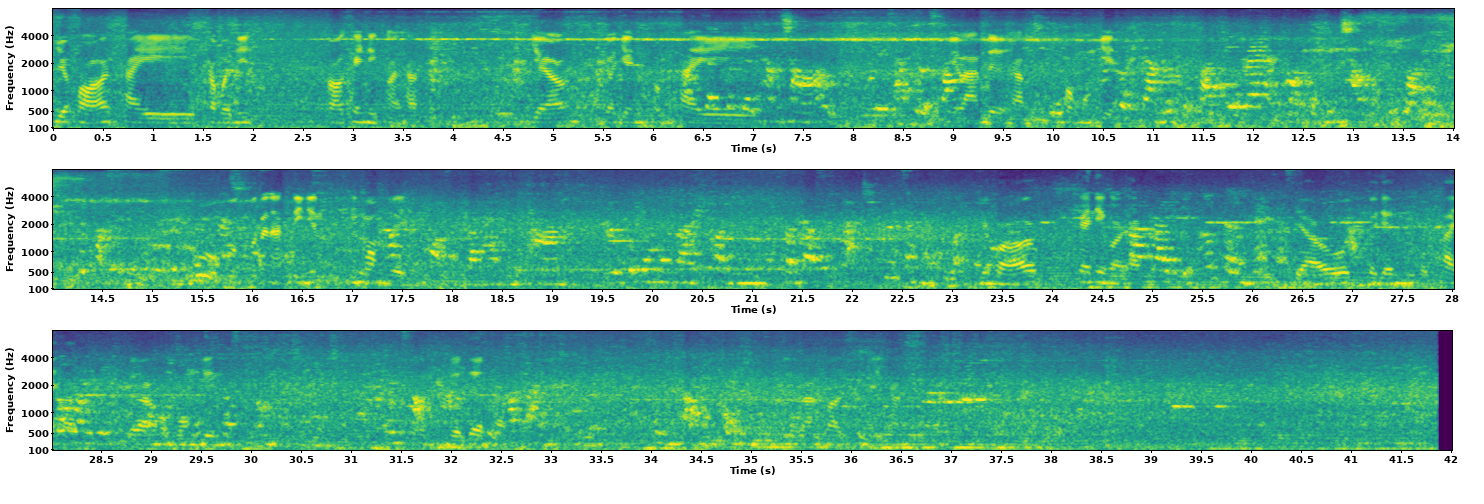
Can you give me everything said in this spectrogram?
เดี๋ยวขอไทยคำวันนี้ ขอแค่นี้ก่อนครับ เดี๋ยวตอนเย็นผมไทยเดินทางเช้าโดยสารเดิมครับหกโมงเย็นบริการรถไฟฟ้าเที่ยวแรกก่อนแต่เช้าของทุกวันเป็นามสะดวกผู้โฆษณาสีนี้สีม่วงเลยเดี๋ยวขอแค่นี้ก่อนครับเอียดเพิ่มเติมได้จากเดี๋ยวตอนเย็นผมไทยครับเวลาหกโมงเย็น เป็นสอง เดินเดิมครับ เข้าไปศูน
